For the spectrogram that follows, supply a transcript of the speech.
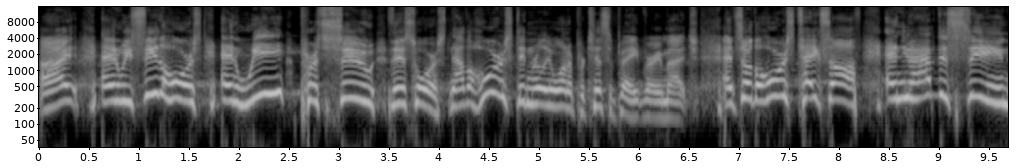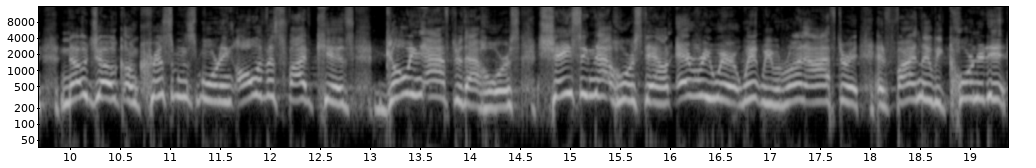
all right? And we see the horse and we pursue this horse. Now, the horse didn't really want to participate very much. And so the horse takes off. And you have this scene, no joke, on Christmas morning, all of us five kids going after that horse, chasing that horse down everywhere it went. We would run after it. And finally, we cornered it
